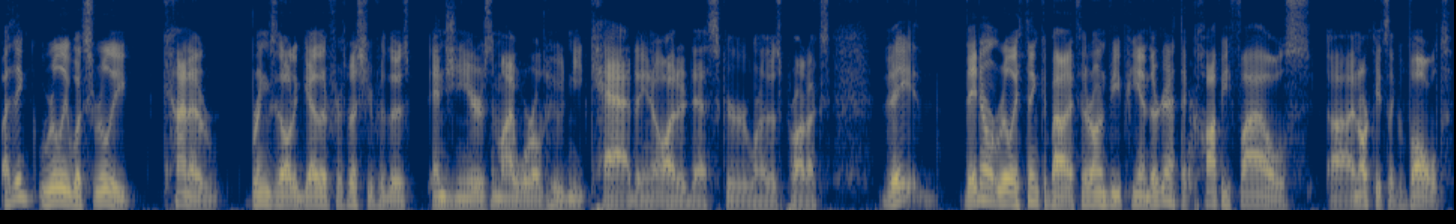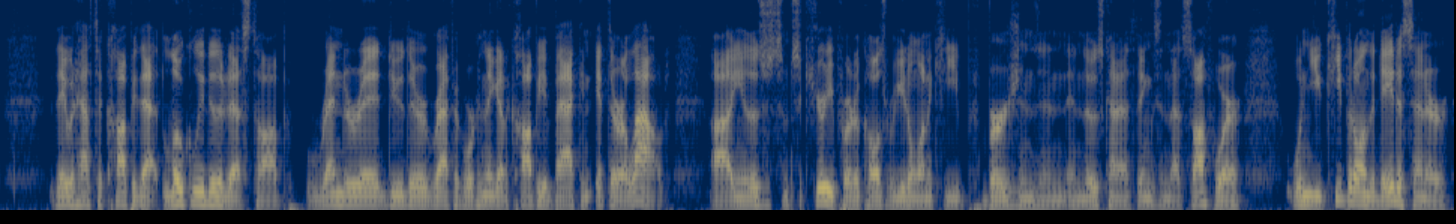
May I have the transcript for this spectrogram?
I think really what's really kind of brings it all together for especially for those engineers in my world who need cad you know autodesk or one of those products they they don't really think about if they're on vpn they're going to have to copy files uh, in our case like vault they would have to copy that locally to their desktop, render it, do their graphic work, and they got to copy it back, and if they're allowed. Uh, you know, those are some security protocols where you don't want to keep versions and, and those kind of things in that software. When you keep it on the data center,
